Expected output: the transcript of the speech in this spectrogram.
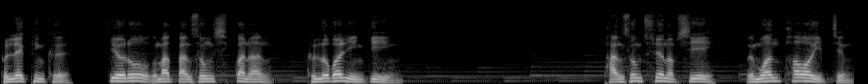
블랙핑크, 띠어로 음악방송 10관왕, 글로벌 인기인. 방송 출연 없이 음원 파워 입증.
